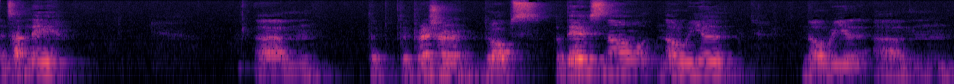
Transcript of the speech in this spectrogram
And suddenly um, the, the pressure drops. But there is no no real no real um,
